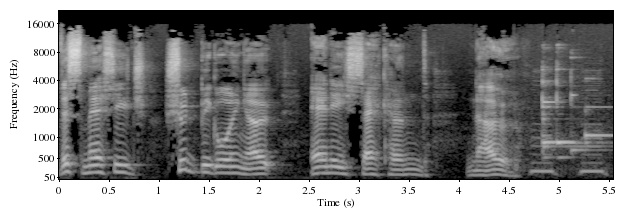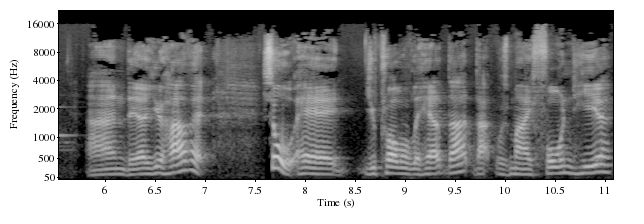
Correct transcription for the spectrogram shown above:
this message should be going out any second now. Mm-hmm. And there you have it. So, uh, you probably heard that. That was my phone here,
